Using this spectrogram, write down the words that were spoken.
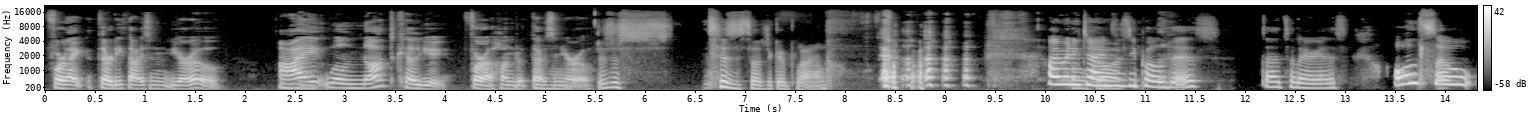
for like 30,000 euro. Mm-hmm. I will not kill you for a 100,000 mm-hmm. euro. This is this is such a good plan. How many oh, times God. has he pulled this? That's hilarious. Also,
